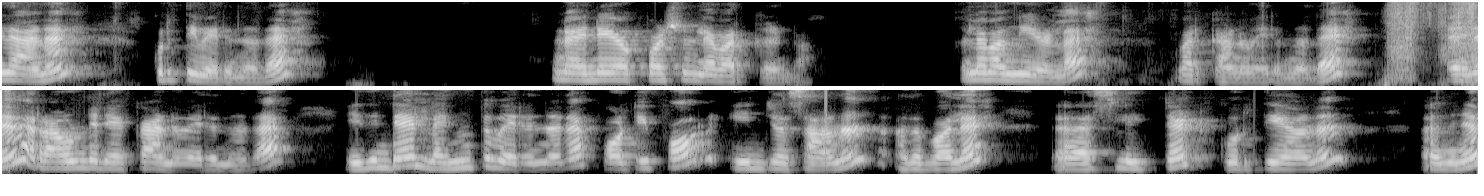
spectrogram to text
ഇതാണ് കുർത്തി വരുന്നത്. അതിന്റെ ഓപ്പോഷനിലെ വർക്ക് ഉണ്ടോ നല്ല ഭംഗിയുള്ള വർക്കാണ് വരുന്നത്. അതിന് റൗണ്ട് നെക്കാണ് വരുന്നത്. ഇതിന്റെ ലെങ്ത് വരുന്നത് ഫോർട്ടി ഫോർ ഇഞ്ചസ് ആണ്. അതുപോലെ സ്ലിറ്റഡ് കുർത്തിയാണ്. അതിന്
